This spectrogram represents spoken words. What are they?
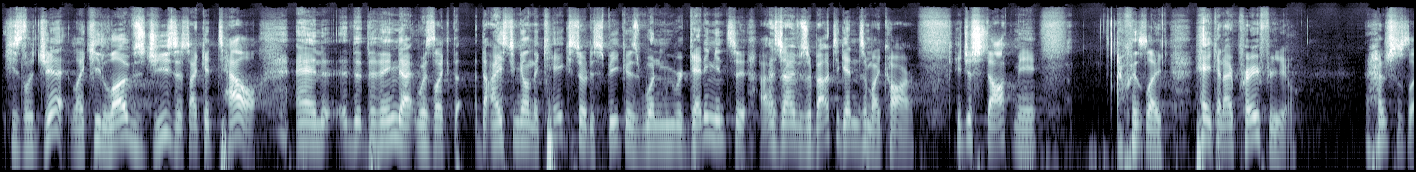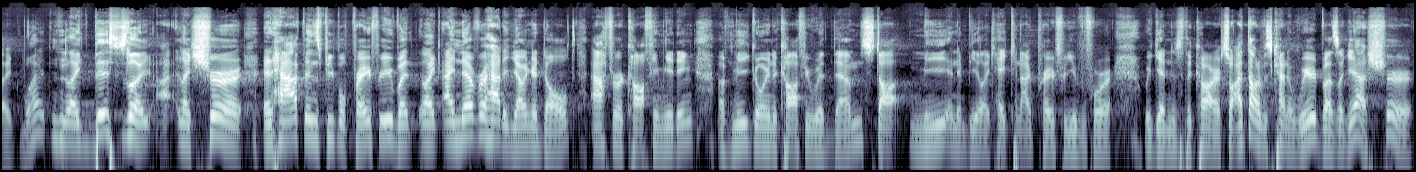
he's legit. Like he loves Jesus. I could tell. And the, the thing that was like the, the icing on the cake, so to speak, is when we were getting into, as I was about to get into my car, he just stopped me. I was like, hey, can I pray for you? I was just like, what? Like this, like, I, like sure, it happens. People pray for you, but like, I never had a young adult after a coffee meeting of me going to coffee with them stop me and be like, hey, can I pray for you before we get into the car? So I thought it was kind of weird, but I was like, yeah, sure.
